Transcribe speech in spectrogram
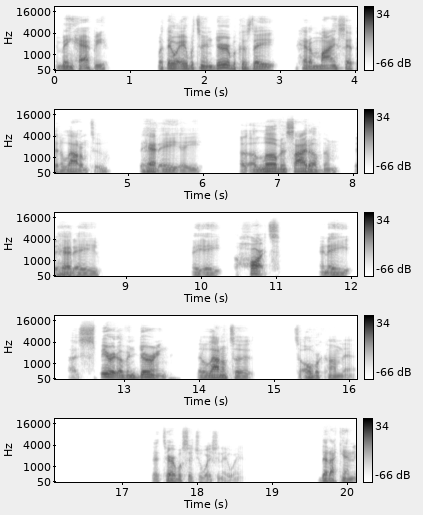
and being happy, but they were able to endure because they had a mindset that allowed them to. They had a a a love inside of them. They had a a, a heart and a, a spirit of enduring that allowed them to to overcome that that terrible situation they were in that I can't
